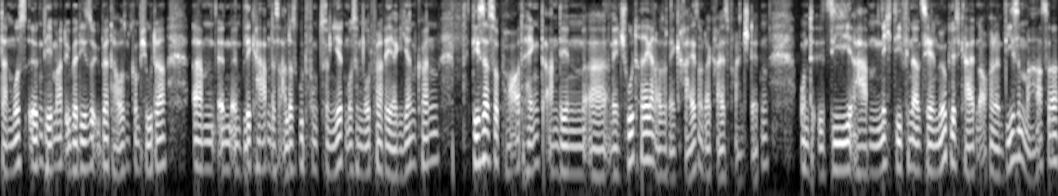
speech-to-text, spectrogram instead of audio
dann muss irgendjemand über diese über 1000 Computer ähm, einen, Blick haben, dass alles gut funktioniert, muss im Notfall reagieren können. Dieser Support hängt an den, äh, an den Schulträgern, also den Kreisen oder kreisfreien Städten. Und sie haben nicht die finanziellen Möglichkeiten, auch in diesem Maße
